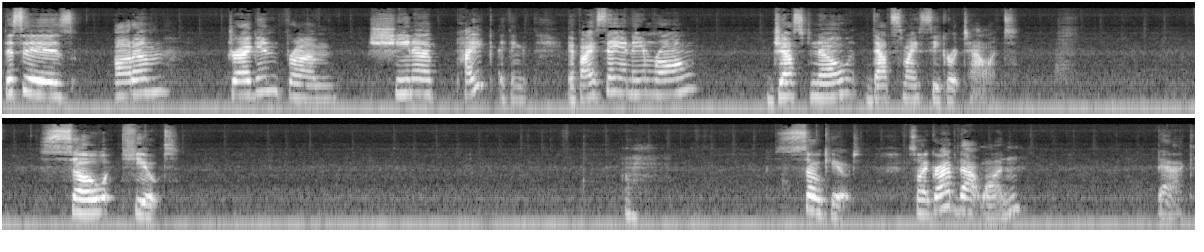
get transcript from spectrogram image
this is Autumn Dragon from Sheena Pike. I think if I say a name wrong, just know that's my secret talent. So cute. So cute. So I grabbed that one back.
